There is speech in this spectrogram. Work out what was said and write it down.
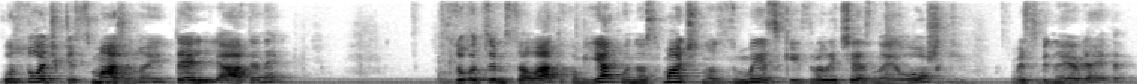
Кусочки смаженої телятини з оцим салатиком, як воно смачно з миски з величезної ложки. Ви собі не уявляєте.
